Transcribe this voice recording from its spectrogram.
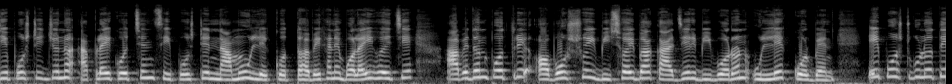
যে পোস্টের জন্য অ্যাপ্লাই করছেন সেই পোস্টের নামও উল্লেখ করতে হবে। এখানে বলাই হয়েছে, আবেদনপত্রে অবশ্যই বিষয় বা কাজের বিবরণ উল্লেখ করবেন। এই পোস্টগুলোতে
